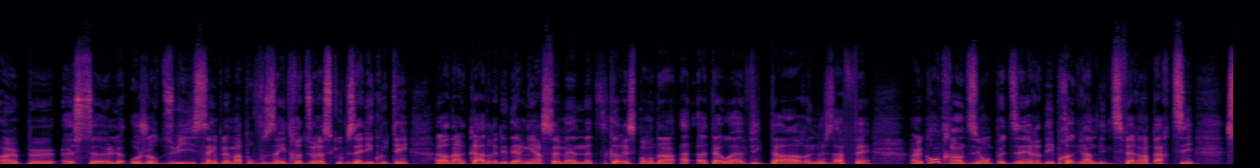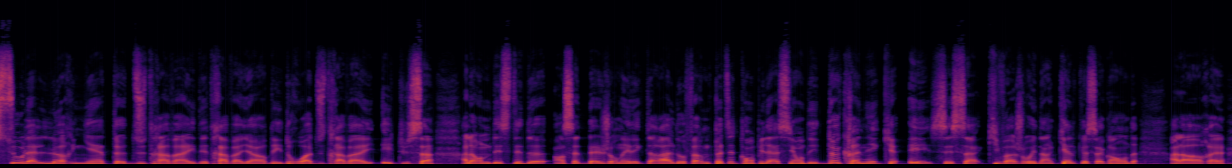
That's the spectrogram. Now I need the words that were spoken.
Un peu euh, seul aujourd'hui, simplement pour vous introduire ce que vous allez écouter. Alors dans le cadre des dernières semaines, notre correspondant à Ottawa, Victor, nous a fait un compte-rendu, on peut dire, des programmes des différents partis sous la lorgnette du travail, des travailleurs, des droits du travail et tout ça. Alors on a décidé de, en cette belle journée électorale, de vous faire une petite compilation des deux chroniques et c'est ça qui va jouer dans quelques secondes. Alors... Euh,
